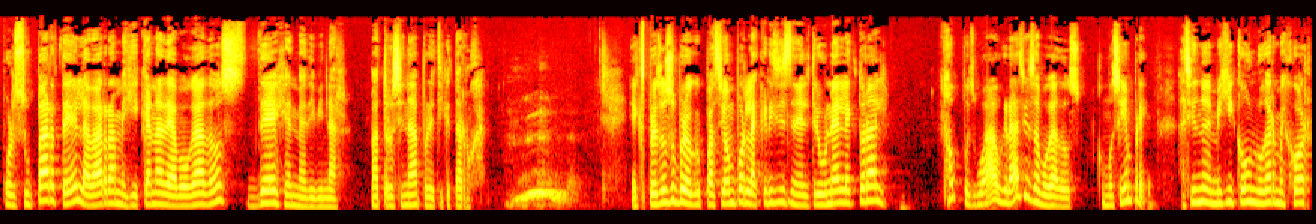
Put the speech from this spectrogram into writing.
Por su parte, la barra mexicana de abogados, déjenme adivinar, patrocinada por Etiqueta Roja expresó su preocupación por la crisis en el Tribunal Electoral. No, pues wow, gracias abogados, como siempre, haciendo de México un lugar mejor.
